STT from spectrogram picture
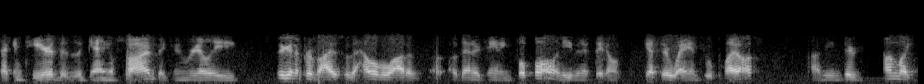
second tier, the, the gang of five, that can really they're going to provide us with a hell of a lot of of entertaining football. And even if they don't get their way into a playoff, I mean, they're unlike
